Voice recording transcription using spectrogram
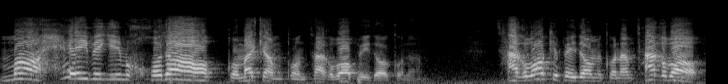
ما هی بگیم خدا کمکم کن تقوا پیدا کنم. تقوا که پیدا می‌کنم تقوا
